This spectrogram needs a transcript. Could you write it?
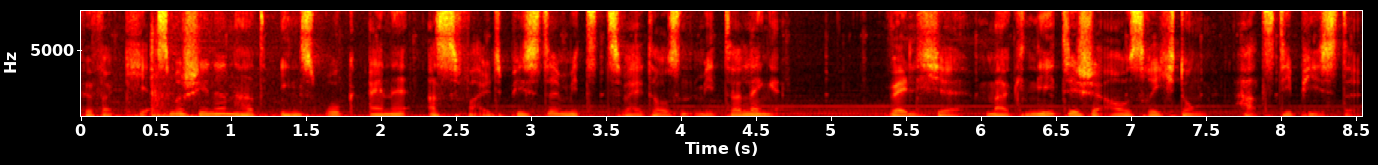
Für Verkehrsmaschinen hat Innsbruck eine Asphaltpiste mit 2000 Meter Länge. Welche magnetische Ausrichtung hat die Piste?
